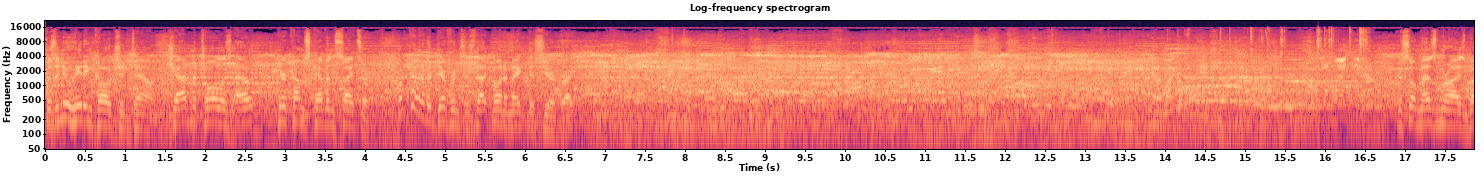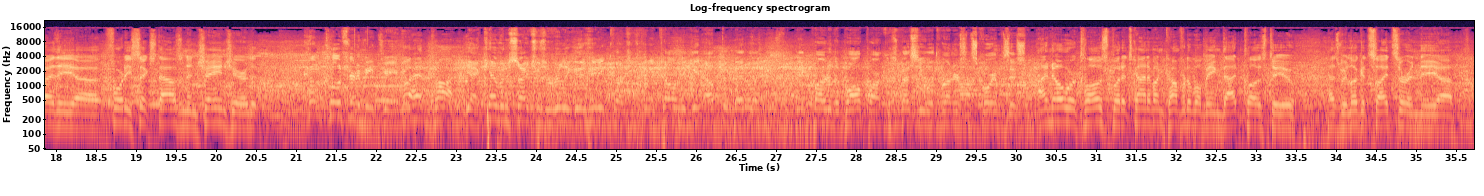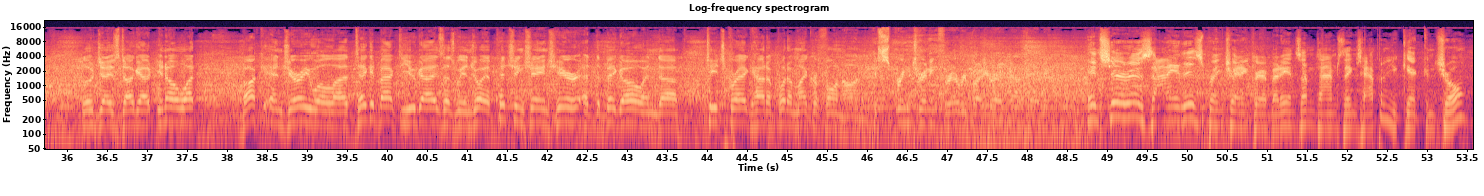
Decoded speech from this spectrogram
There's a new hitting coach in town. Chad Mottola's out. Here comes Kevin Seitzer. What kind of a difference is that going to make this year, Gregg? You're so mesmerized by the uh, 46,000 and change here that Come closer to me, Jamie. Go ahead and talk. Yeah, Kevin Seitzer's a really good hitting coach. He's going to tell him to get up the middle and use the big part of the ballpark, especially with runners in scoring position. I know we're close, but it's kind of uncomfortable being that close to you as we look at Seitzer in the uh, Blue Jays dugout. You know what? Buck and Jerry will uh, take it back to you guys as we enjoy a pitching change here at the Big O and uh, teach Craig how to put a microphone on. It's spring training for everybody right now, Jamie. It sure is, Sonny. It is spring training for everybody, and sometimes things happen you can't control.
